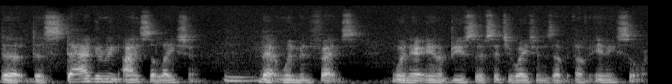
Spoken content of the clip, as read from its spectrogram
the, the staggering isolation that women face when they're in abusive situations of, of any sort.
